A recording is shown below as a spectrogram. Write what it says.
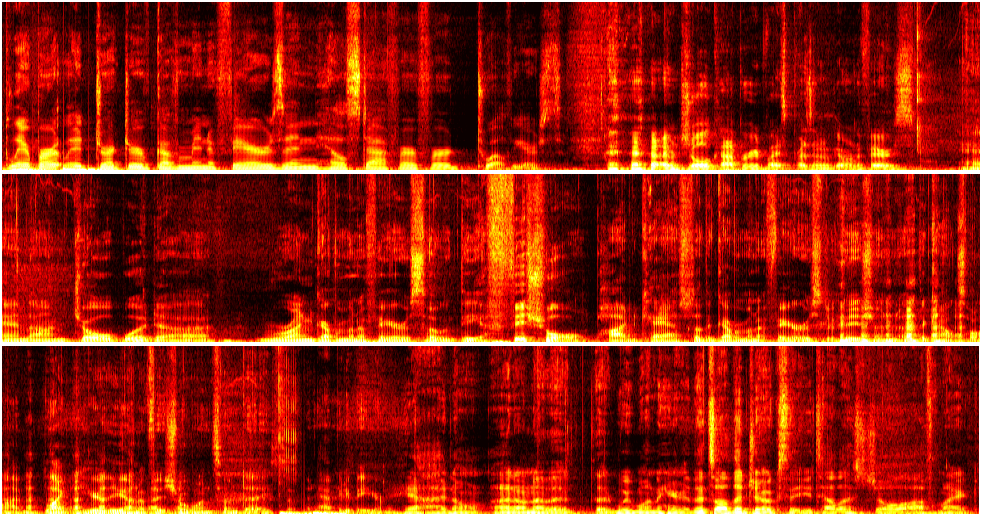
Blair Bartlett, Director of Government Affairs and Hill staffer for 12 years. I'm Joel Kopperud, Vice President of Government Affairs. And I'm Joel Wood, uh, run Government Affairs, so the official podcast of the Government Affairs Division of the Council. I'd like to hear the unofficial one someday, so but happy to be here. Yeah, I don't I don't know that, that we want to hear. That's all the jokes that you tell us, Joel, off mic.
